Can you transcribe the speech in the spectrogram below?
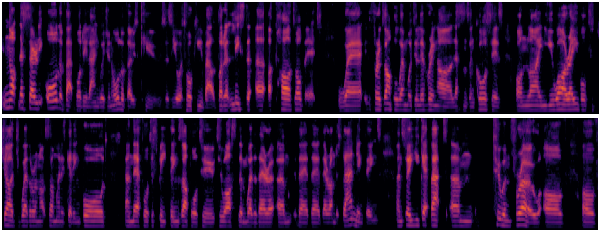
not necessarily all of that body language and all of those cues as you were talking about, but at least a, a part of it where, for example, when we're delivering our lessons and courses online, you are able to judge whether or not someone is getting bored and therefore to speed things up or to to ask them whether they're um, they're, they're, they're understanding things. And so you get that um, to and fro of of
